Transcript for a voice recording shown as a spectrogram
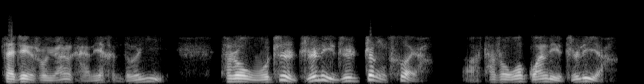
在这个时候，袁世凯呢也很得意。他说：“武治直隶之政策呀，啊，他说我管理直隶啊，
